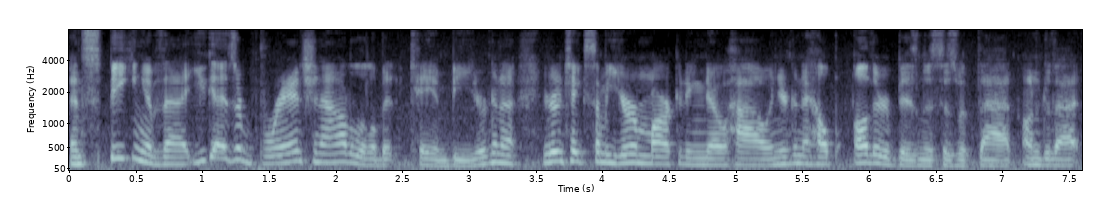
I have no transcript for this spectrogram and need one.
And speaking of that, you guys are branching out a little bit K and B. You're gonna you're gonna take some of your marketing know-how and you're gonna help other businesses with that under that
